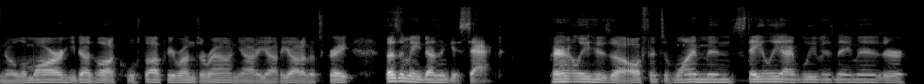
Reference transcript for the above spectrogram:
you know, Lamar, he does a lot of cool stuff. He runs around, yada, yada, yada. That's great. Doesn't mean he doesn't get sacked. Apparently, his uh, offensive lineman, Staley, I believe his name is, or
